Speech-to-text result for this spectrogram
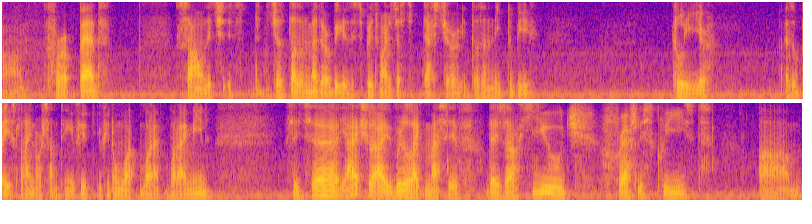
um, for a pad sound it, it's, it just doesn't matter because it's pretty much just a texture. It doesn't need to be clear as a baseline or something if you if you don't want what I, what I mean. So it's uh, yeah actually I really like massive. There's a huge freshly squeezed um,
